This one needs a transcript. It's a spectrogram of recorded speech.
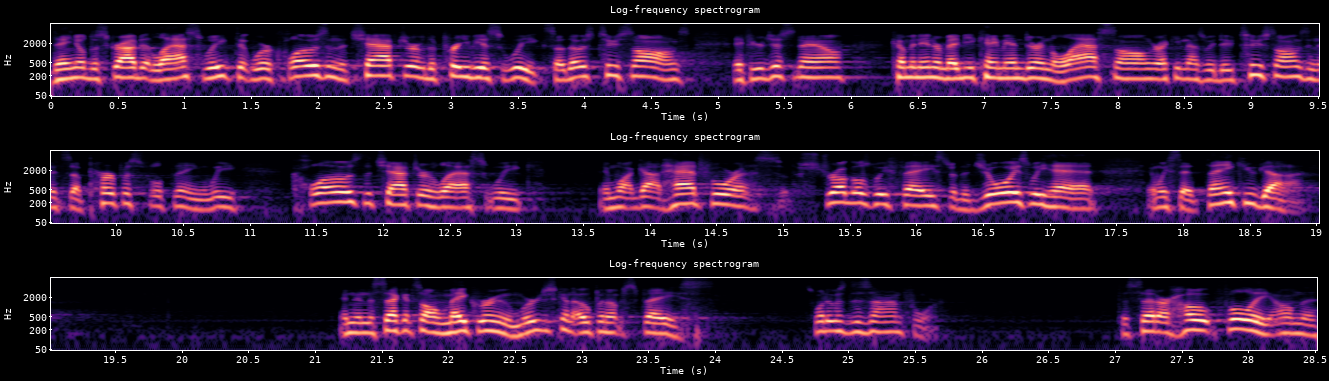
Daniel described it last week that we're closing the chapter of the previous week. So, those two songs, if you're just now coming in, or maybe you came in during the last song, recognize we do two songs and it's a purposeful thing. We close the chapter of last week and what God had for us, the struggles we faced, or the joys we had. and we said, Thank you, God. And then the second song, Make Room, we're just going to open up space. That's what it was designed for. To set our hope fully on, the,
